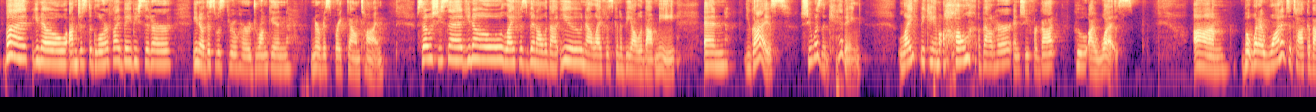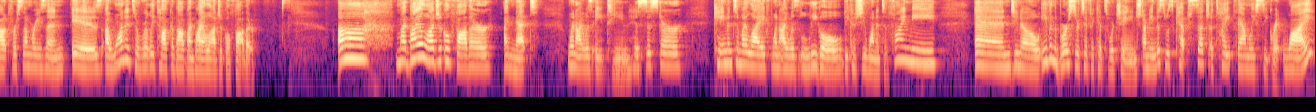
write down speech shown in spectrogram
But, you know, I'm just a glorified babysitter. You know, this was through her drunken, nervous breakdown time. So she said, You know, life has been all about you. Now life is going to be all about me. And you guys, she wasn't kidding. Life became all about her and she forgot who I was. Um, but what I wanted to talk about for some reason is I wanted to really talk about my biological father. Uh, my biological father I met when I was 18. His sister came into my life when I was legal because she wanted to find me. And, you know, even the birth certificates were changed. I mean, this was kept such a tight family secret. Why?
